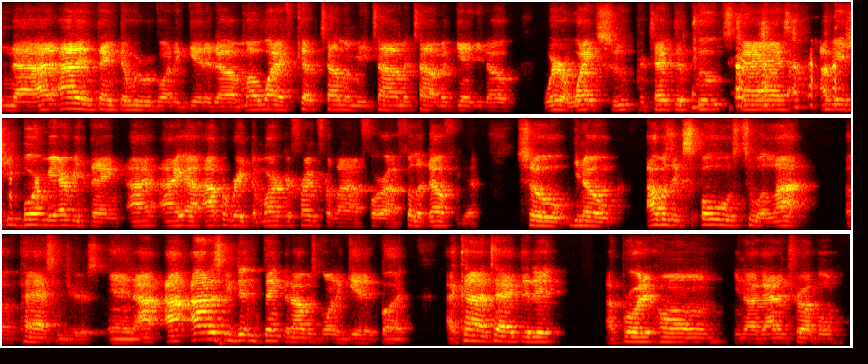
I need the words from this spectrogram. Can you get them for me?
Nah, I, I, didn't think that we were going to get it. Uh, my wife kept telling me time and time again, you know, wear a white suit, protective boots, mask. I mean, she bought me everything. I, I uh, operate the Market Frankford line for uh, Philadelphia. So, you know, I was exposed to a lot of passengers. And I, I honestly didn't think that I was going to get it, but I contacted it. I brought it home. You know, I got in trouble,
